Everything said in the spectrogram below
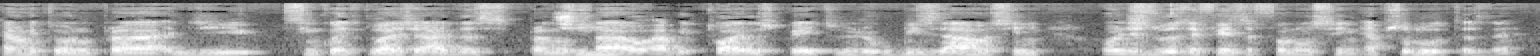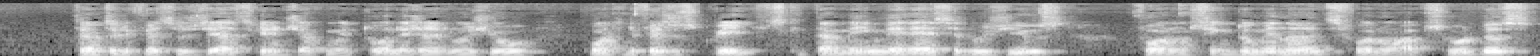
Era um retorno pra, de 52 jardas para anotar Sim. a vitória dos peitos, um jogo bizarro assim, onde as duas defesas foram assim, absolutas, né? Tanto a defesa dos Jets, que a gente já comentou, né, já elogiou, quanto a defesa dos peitos, que também merece elogios, foram sim dominantes, foram absurdas,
